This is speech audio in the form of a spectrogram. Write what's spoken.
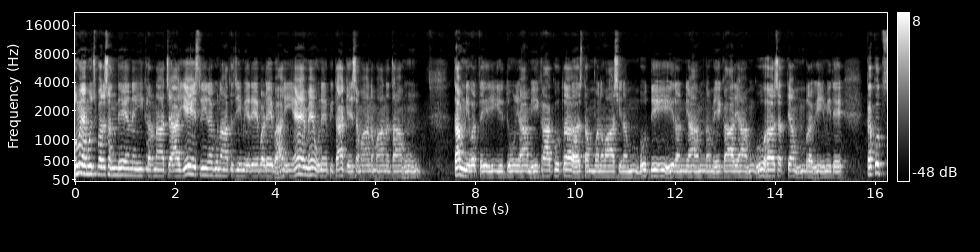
तुम्हें मुझ पर संदेह नहीं करना चाहिए। श्री रघुनाथ जी मेरे बड़े भाई हैं, मैं उन्हें पिता के समान मानता हूँ। तम निवर्तयितुयामि काकुतस्तं वनवासिनं बुद्धिरन्यां न मे कार्यां गुह सत्यं ब्रवीमि ते ककुत्स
